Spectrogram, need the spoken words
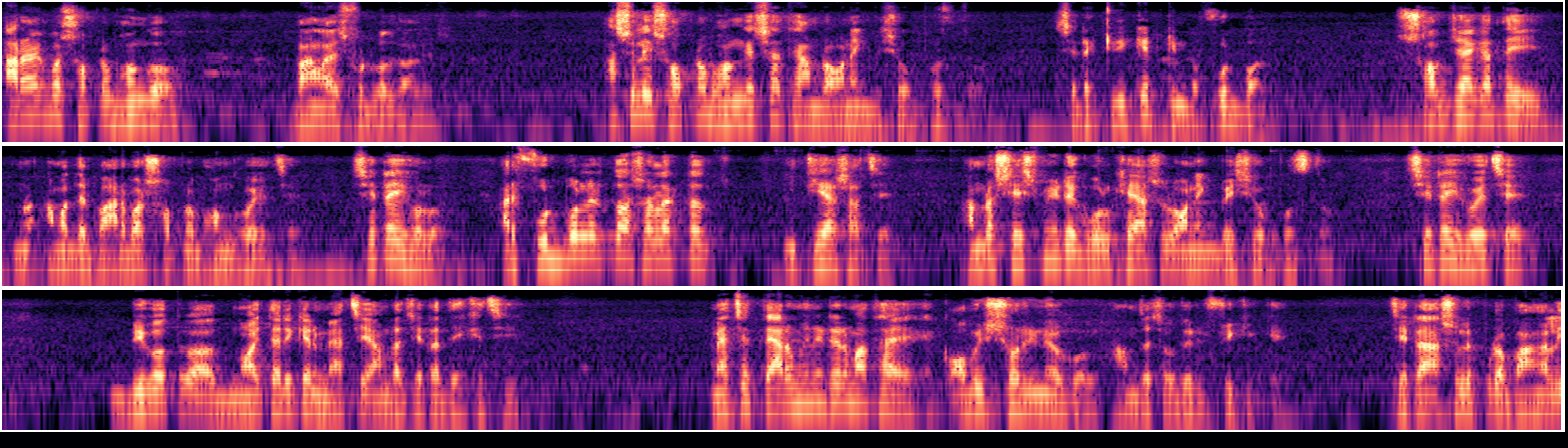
আরও একবার স্বপ্নভঙ্গ বাংলাদেশ ফুটবল দলের। আসলে এই স্বপ্নভঙ্গের সাথে আমরা অনেক বেশি অভ্যস্ত। সেটা ক্রিকেট কিংবা ফুটবল। সব জায়গাতেই আমাদের বারবার স্বপ্নভঙ্গ হয়েছে। সেটাই হলো। আর ফুটবলের তো আসলে একটা ইতিহাস আছে। আমরা শেষ মিনিটে গোল খেয়ে আসলে অনেক বেশি অভ্যস্ত। সেটাই হয়েছে। বিগত নয় তারিখের ম্যাচে আমরা যেটা দেখেছি। ম্যাচে তেরো মিনিটের মাথায় এক অবিস্মরণীয় গোল, হামজা চৌধুরীর ফ্রিকিকে যেটা আসলে পুরো বাঙালি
